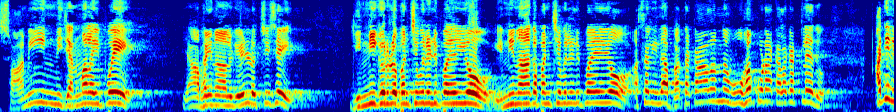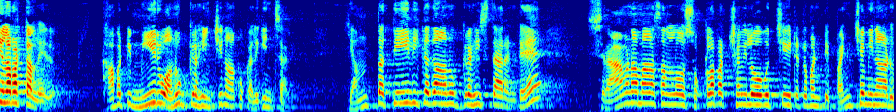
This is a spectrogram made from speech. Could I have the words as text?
స్వామి ఇన్ని జన్మలైపోయి యాభై నాలుగేళ్ళు వచ్చేసాయి. ఎన్ని గరుడ పంచములు వెళ్ళిపోయాయో ఎన్ని నాగ పంచములు వెళ్ళిపోయాయో అసలు ఇలా బతకాలన్న ఊహ కూడా కలగట్లేదు. అది నిలబట్టలేదు. కాబట్టి మీరు అనుగ్రహించి నాకు కలిగించాలి. ఎంత తేలికగా అనుగ్రహిస్తారంటే శ్రావణ మాసంలో శుక్లపక్షమిలో వచ్చేటటువంటి పంచమి నాడు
